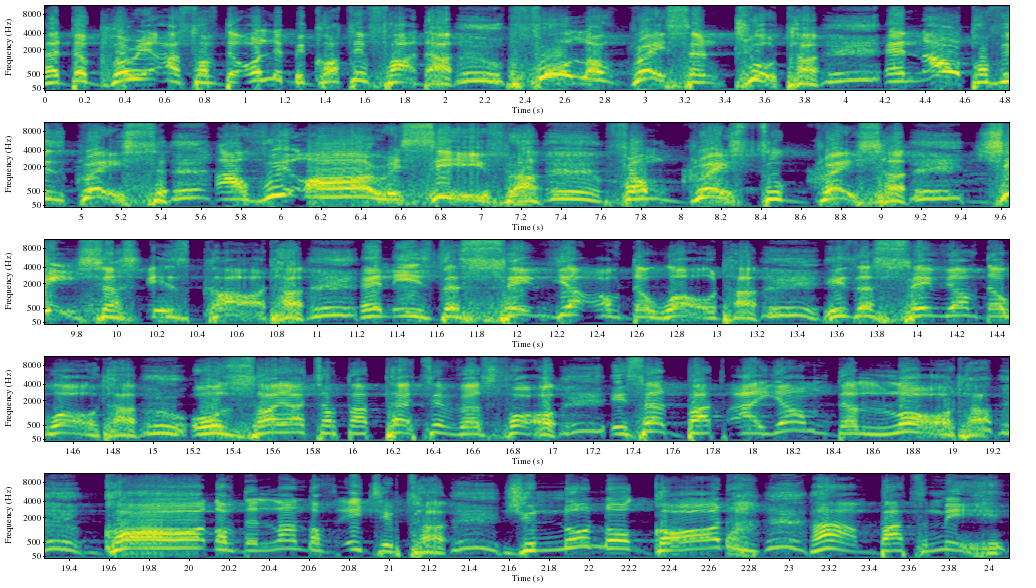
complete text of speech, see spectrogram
uh, the glory as of the only begotten Father, full of grace and truth. And out of his grace have we all received from grace to grace. Jesus is God and is the Savior of the world. He's the Savior of the world. Hosea chapter 13, verse 4. He said, But I am the Lord, God of the land of Egypt. You know no God ah, but me,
